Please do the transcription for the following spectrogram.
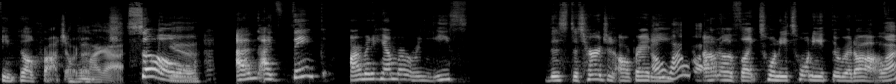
female crotch. or Oh my god. So Yeah. I, I think Arm and Hammer released this detergent already. Oh wow. I don't know if like 2020 threw it off, Wow.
